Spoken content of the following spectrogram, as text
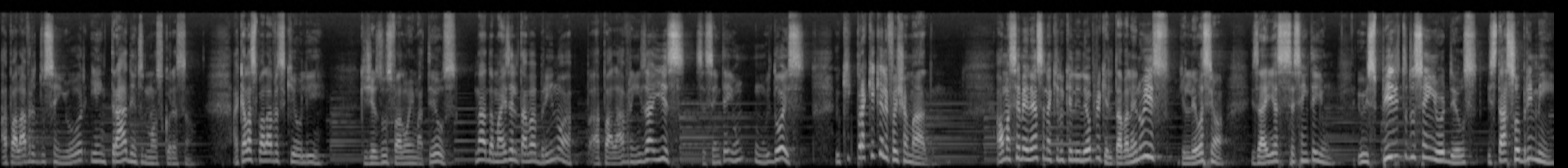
a palavra do Senhor e entrar dentro do nosso coração. Aquelas palavras que eu li, que Jesus falou em Mateus, nada mais ele estava abrindo a, a palavra em Isaías 61, 1 e 2. Para que, que ele foi chamado? Há uma semelhança naquilo que ele leu, porque ele estava lendo isso. Ele leu assim, ó, Isaías 61. E o Espírito do Senhor Deus está sobre mim,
